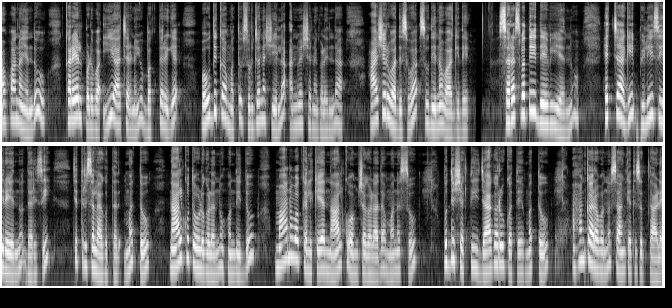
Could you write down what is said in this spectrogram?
ಆಹ್ವಾನ ಎಂದು ಕರೆಯಲ್ಪಡುವ ಈ ಆಚರಣೆಯು ಭಕ್ತರಿಗೆ ಬೌದ್ಧಿಕ ಮತ್ತು ಸೃಜನಶೀಲ ಅನ್ವೇಷಣೆಗಳಿಂದ ಆಶೀರ್ವಾದಿಸುವ ಸುದಿನವಾಗಿದೆ. ಸರಸ್ವತಿ ದೇವಿಯನ್ನು ಹೆಚ್ಚಾಗಿ ಬಿಳಿ ಸೀರೆಯನ್ನು ಧರಿಸಿ ಚಿತ್ರಿಸಲಾಗುತ್ತದೆ ಮತ್ತು ನಾಲ್ಕು ತೋಳುಗಳನ್ನು ಹೊಂದಿದ್ದು ಮಾನವ ಕಲಿಕೆಯ ನಾಲ್ಕು ಅಂಶಗಳಾದ ಮನಸ್ಸು, ಬುದ್ಧಿಶಕ್ತಿ, ಜಾಗರೂಕತೆ ಮತ್ತು ಅಹಂಕಾರವನ್ನು ಸಾಂಕೇತಿಸುತ್ತಾಳೆ.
